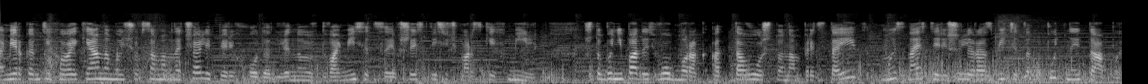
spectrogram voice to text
По меркам Тихого океана мы еще в самом начале перехода, длиной в 2 месяца и в 6 тысяч морских миль. Чтобы не падать в обморок от того, что нам предстоит, мы с Настей решили разбить этот путь на этапы.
